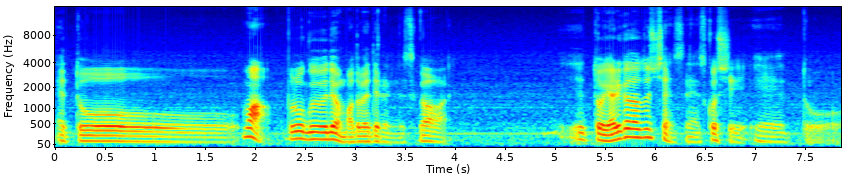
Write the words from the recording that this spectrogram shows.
えっと、まあブログでもまとめてるんですが、えっと、やり方としてはですね、少し、えっと、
